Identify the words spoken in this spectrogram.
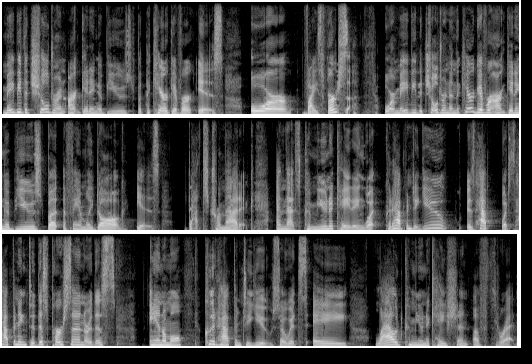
Maybe the children aren't getting abused, but the caregiver is, or vice versa. Or maybe the children and the caregiver aren't getting abused, but the family dog is. That's traumatic. And that's communicating what could happen to you is hap- what's happening to this person or this animal could happen to you. So it's a loud communication of threat.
